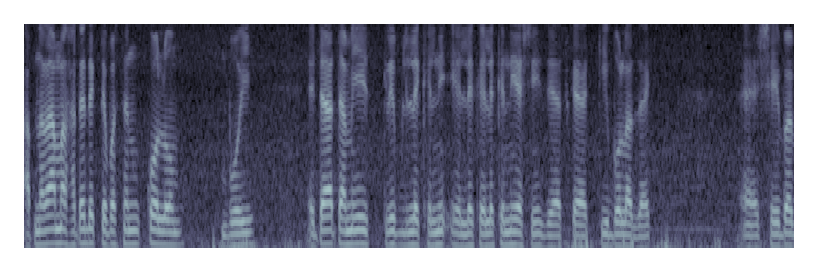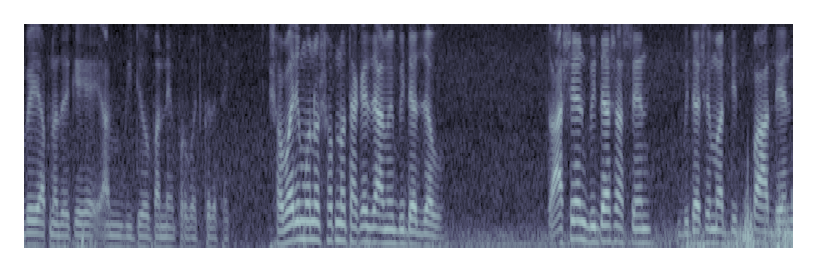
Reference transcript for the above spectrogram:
আপনারা আমার হাতে দেখতে পাচ্ছেন কলম বই। এটাতে আমি স্ক্রিপ্ট লিখে লিখে লিখে নিয়ে আসি যে আজকে কী বলা যায়। এ, সেইভাবে আপনাদেরকে আমি ভিডিও বানিয়ে প্রোভাইড করে থাকি। সবারই মনে স্বপ্ন থাকে যে আমি বিদেশ যাব। তো আসেন বিদেশ আসেন বিদেশে মাটির পা দেন।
